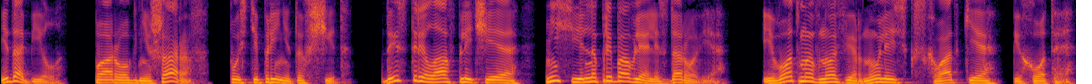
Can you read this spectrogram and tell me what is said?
и добил. Пару огнешаров, пусть и принятых в щит, да и стрела в плече не сильно прибавляли здоровья. И вот мы вновь вернулись к схватке пехоты.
